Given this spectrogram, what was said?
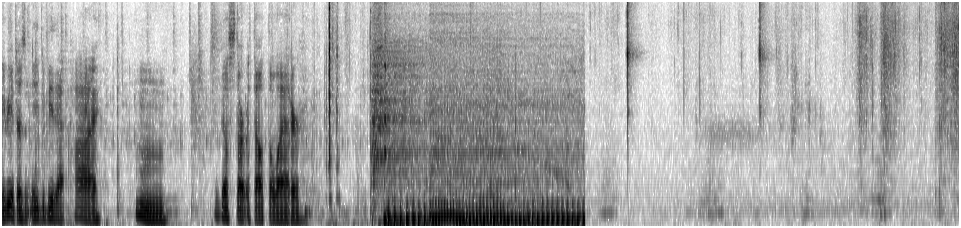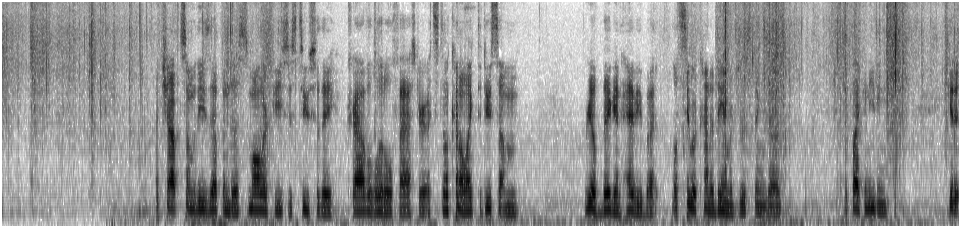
Maybe it doesn't need to be that high. Hmm. Maybe I'll start without the ladder. I chopped some of these up into smaller pieces too so they travel a little faster. I'd still kind of like to do something real big and heavy, but let's see what kind of damage this thing does. If I can even get it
